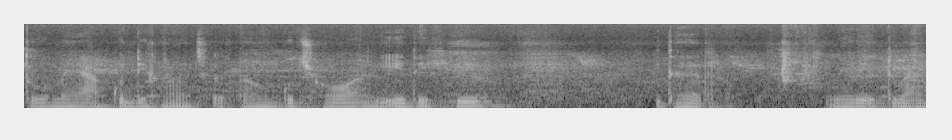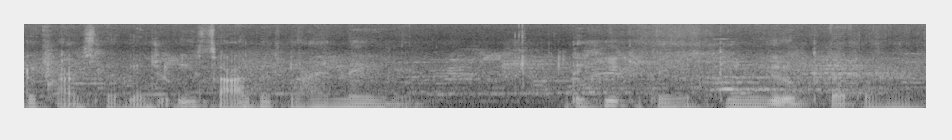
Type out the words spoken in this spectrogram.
तो मैं आपको दिखाना चाहता हूँ कुछ और। ये देखिए, इधर मेरे टमाटो प्लांट्स लगे हैं जो कि साल भर पुराने नहीं हैं। देखिए कितने धीमी ग्रोथ कर रहे हैं।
